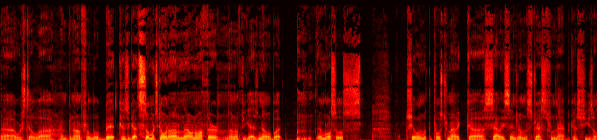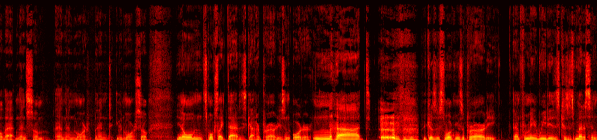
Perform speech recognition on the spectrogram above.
uh, we're still uh, haven't been on for a little bit because we got so much going on. I'm now an author. I don't know if you guys know, but and we're also chilling with the post traumatic uh, Sally syndrome, the stress from that, because she's all that and then some, and then more, and even more. So, you know, a woman smokes like that has got her priorities in order. Not because if smoking is a priority, and for me, weed is because it's medicine.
